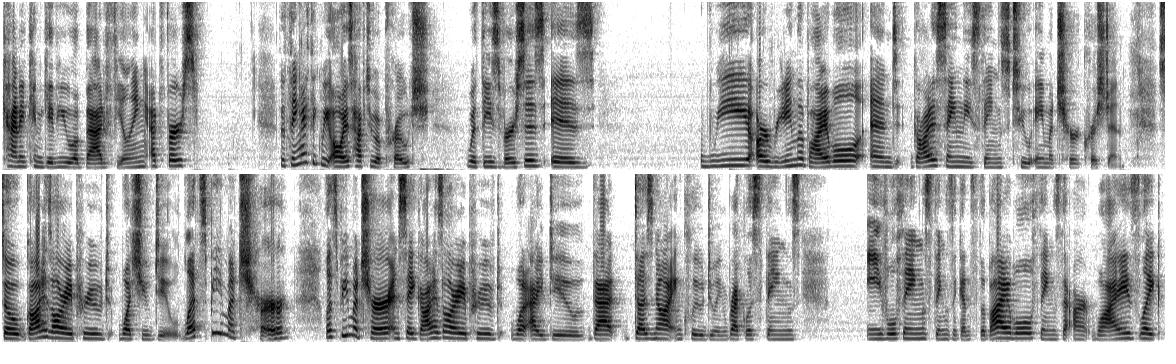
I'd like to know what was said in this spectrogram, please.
kind of can give you a bad feeling at first the thing I think we always have to approach with these verses is we are reading the Bible and God is saying these things to a mature Christian. So God has already proved what you do. Let's be mature. Let's be mature and say God has already proved what I do. That does not include doing reckless things, evil things, things against the Bible, things that aren't wise. Like,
